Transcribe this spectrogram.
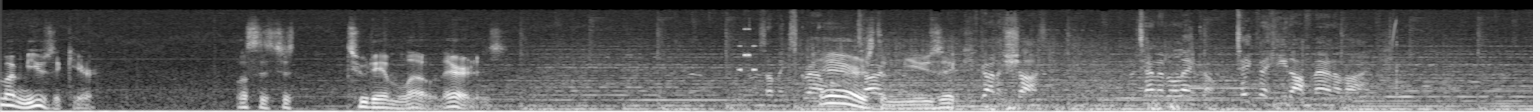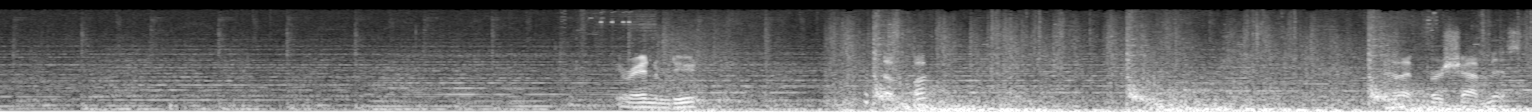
To my music here? Unless it's just too damn low. There it is. There's the music. You got a shot. Lieutenant Alenko, take the heat off Mannovai. You random dude. What the fuck? How that first shot missed.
